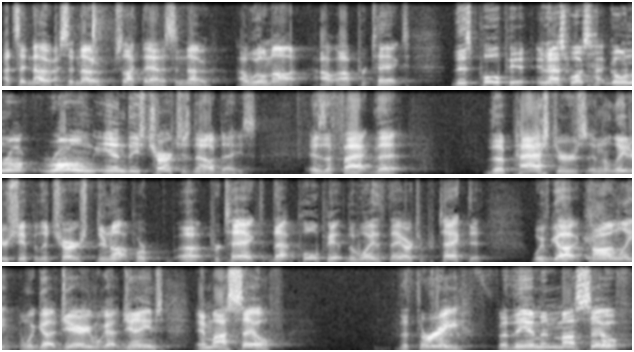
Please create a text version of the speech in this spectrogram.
I'd say no. I said no. It's like that. I said no. I will not. I, I protect this pulpit, and that's what's going wrong in these churches nowadays. Is the fact that the pastors and the leadership in the church do not uh, protect that pulpit the way that they are to protect it. We've got Conley, and we've got Jerry, and we've got James, and myself. The three of them and myself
